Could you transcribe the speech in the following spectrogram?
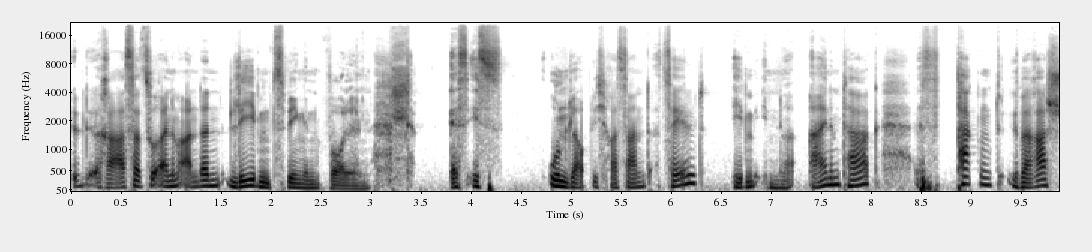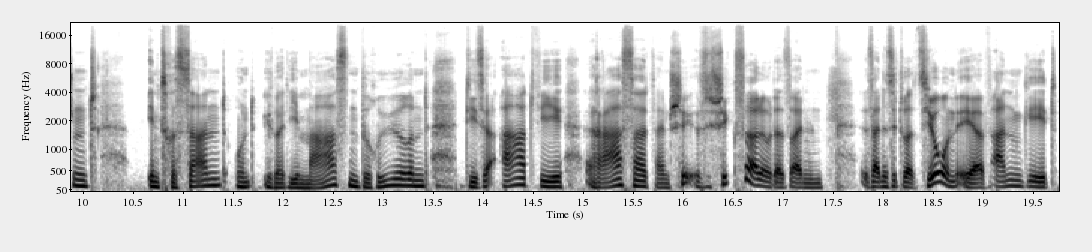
Rasa zu einem anderen Leben zwingen wollen. Es ist unglaublich rasant erzählt, eben in nur einem Tag. Es ist packend, überraschend, interessant und über die Maßen berührend. Diese Art, wie Rasa sein Schicksal oder sein, seine Situation eher angeht,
